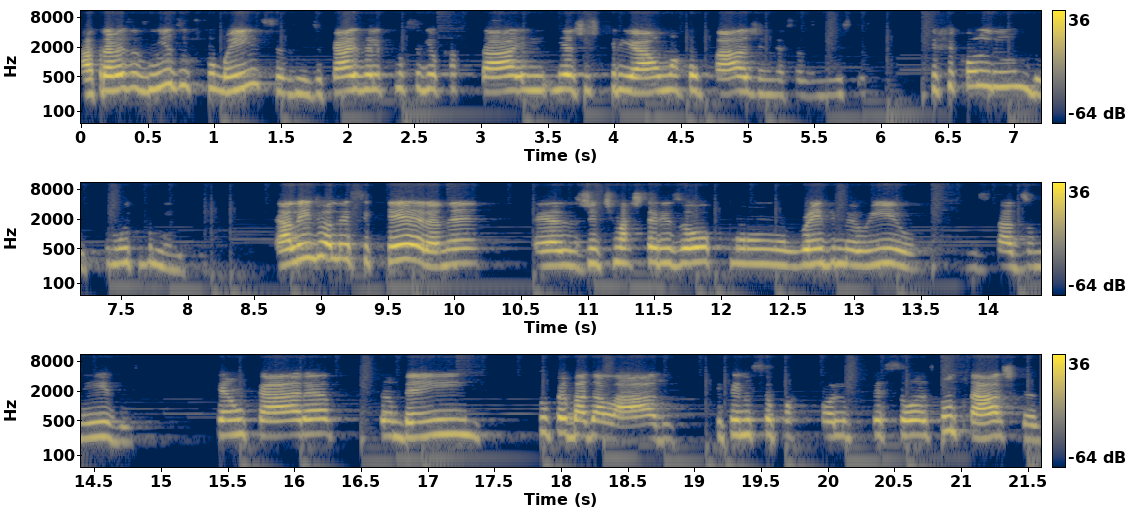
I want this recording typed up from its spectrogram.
Através das minhas influências musicais, ele conseguiu captar e, e a gente criar uma roupagem nessas músicas que ficou lindo, muito bonito. Além de Alê Siqueira, né? É, a gente masterizou com o Randy Merrill, nos Estados Unidos, que é um cara também super badalado, que tem no seu portfólio pessoas fantásticas,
